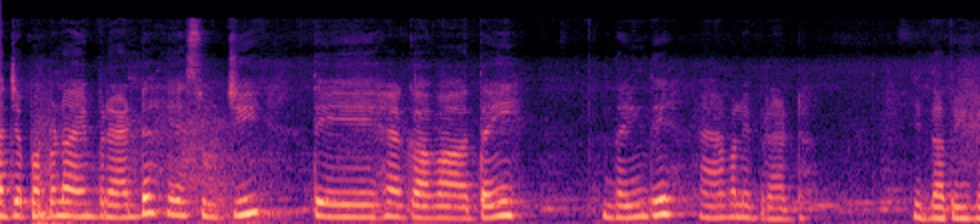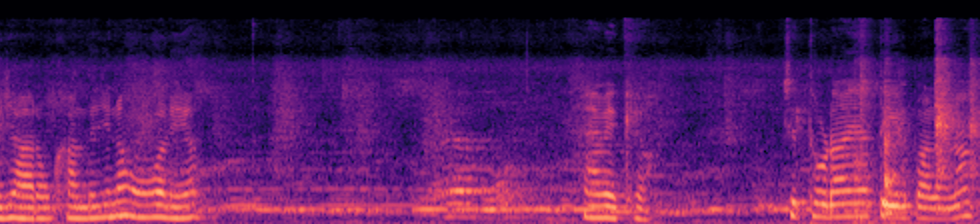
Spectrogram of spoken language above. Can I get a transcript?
ਅੱਜ ਆਪਾਂ ਬਣਾਏ ਬ੍ਰੈਡ, ਇਹ ਸੂਜੀ ਤੇ ਹੈਗਾ ਵਾ ਦਹੀਂ। ਦਹੀਂ ਦੇ, ਇਹ ਵਾਲੇ ਬ੍ਰੈਡ। ਜਿੱਦਾਂ ਤੁਸੀਂ ਬਾਜ਼ਾਰੋਂ ਖਾਂਦੇ ਜੇ ਨਾ, ਉਹ ਵਾਲੇ ਆ। ਇਹ ਵੇਖਿਓ। ਚ ਥੋੜਾ ਜਿਹਾ ਤੇਲ ਪਾ ਲੈਣਾ।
